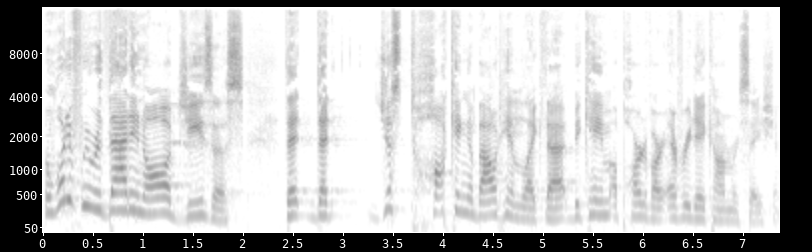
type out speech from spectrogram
But what if we were that in awe of Jesus that, that just talking about him like that became a part of our everyday conversation?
